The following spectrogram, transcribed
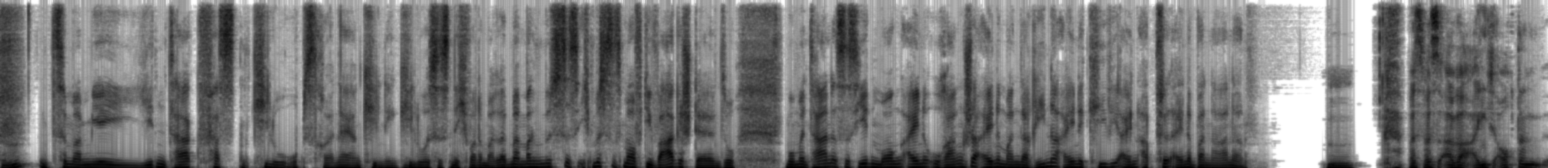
Mhm. Zimmer mir jeden Tag fast ein Kilo Obst rein. Naja, ein Kilo, ein Kilo ist es nicht. Warte mal, man, man müsste es, ich müsste es mal auf die Waage stellen. So, momentan ist es jeden Morgen eine Orange, eine Mandarine, eine Kiwi, ein Apfel, eine Banane. Mhm. Was, was aber eigentlich auch dann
